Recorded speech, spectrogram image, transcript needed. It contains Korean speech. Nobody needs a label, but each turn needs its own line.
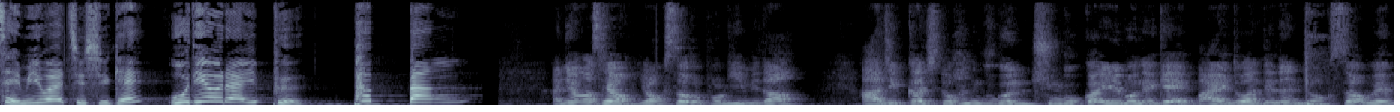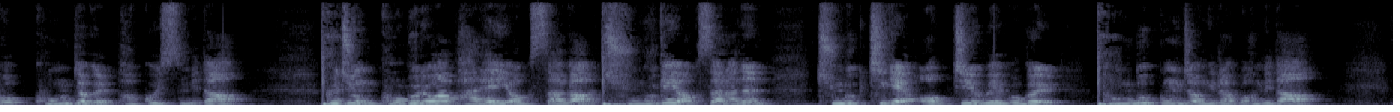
재미와 지식의 오디오 라이프 팟빵
안녕하세요. 역사 돋보기입니다. 아직까지도 한국은 중국과 일본에게 말도 안 되는 역사 왜곡 공격을 받고 있습니다. 그중 고구려와 발해의 역사가 중국의 역사라는 중국 측의 억지 왜곡을 동북공정이라고 합니다.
